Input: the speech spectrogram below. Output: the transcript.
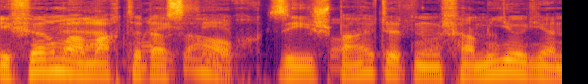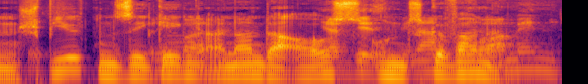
Die Firma machte das auch. Sie spalteten Familien, spielten sie gegeneinander aus und gewannen.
